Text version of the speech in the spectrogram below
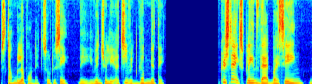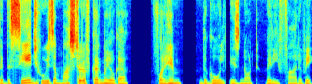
stumble upon it so to say they eventually achieve it gamyate krishna explains that by saying that the sage who is a master of karma yoga for him the goal is not very far away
